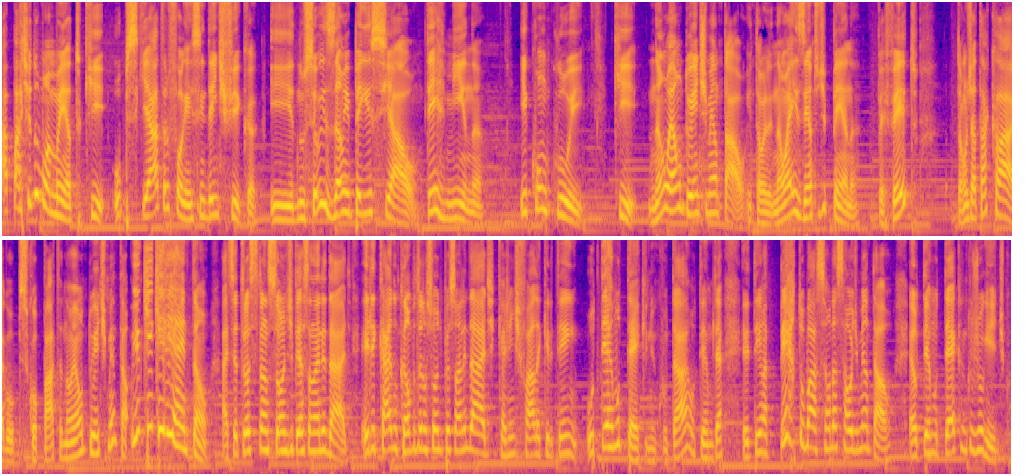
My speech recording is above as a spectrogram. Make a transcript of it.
A partir do momento que o psiquiatra forense identifica e no seu exame pericial termina e conclui que não é um doente mental, então ele não é isento de pena, perfeito? Então já tá claro, o psicopata não é um doente mental. E o que que ele é então? Aí você trouxe transtorno de personalidade. Ele cai no campo do transtorno de personalidade, que a gente fala que ele tem o termo técnico, tá? O termo técnico, ele tem uma perturbação da saúde mental. É o termo técnico jurídico.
